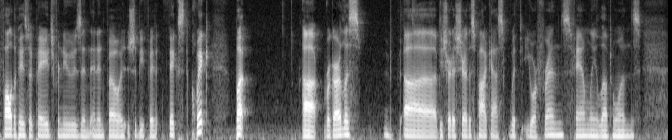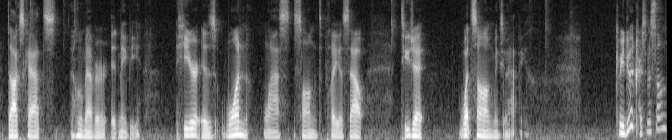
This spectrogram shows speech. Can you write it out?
follow the Facebook page for news and, and info. It should be fi- fixed quick, but uh, regardless, uh, be sure to share this podcast with your friends, family, loved ones, dogs, cats, whomever it may be. Here is one last song to play us out. TJ, what song makes you happy? Can we do a Christmas song?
